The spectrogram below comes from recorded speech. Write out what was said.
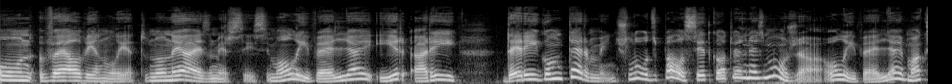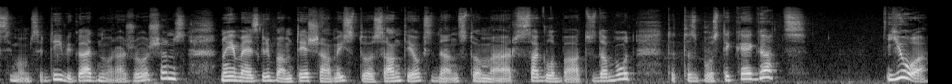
Un vēl viena lieta, nu neaizmirsīsim, olīveļai ir arī derīguma termiņš. Lūdzu, palasiet kaut vienreiz mūžā. Olīveļai maksimums ir divi gadi no ražošanas. Nu, ja mēs gribam tiešām visus tos antioksidantus tomēr saglabāt, dabūt, tad tas būs tikai gads. Jo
